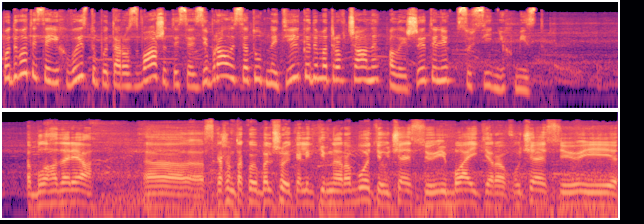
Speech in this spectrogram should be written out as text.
Подивитися їх виступи та розважитися зібралися тут не тільки димитровчани, але й жителі сусідніх міст. Благодаря, э, скажем, такой большой коллективной работе, участию и байкеров, участию и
